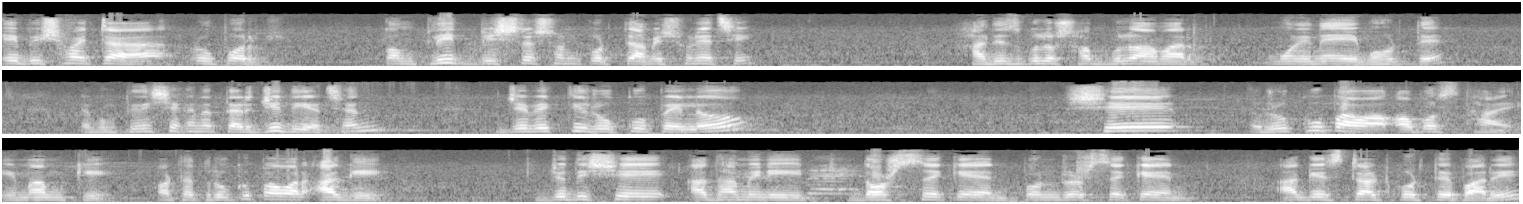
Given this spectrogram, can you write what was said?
এই বিষয়টার উপর কমপ্লিট বিশ্লেষণ করতে আমি শুনেছি। হাদিসগুলো সবগুলো আমার মনে নেই এই মুহূর্তে। এবং তিনি সেখানে তার্জি দিয়েছেন, যে ব্যক্তি রুকু পেল সে রুকু পাওয়া অবস্থায় ইমামকে, অর্থাৎ রুকু পাওয়ার আগে যদি সে আধা মিনিট, দশ সেকেন্ড, পনেরো সেকেন্ড আগে স্টার্ট করতে পারে,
